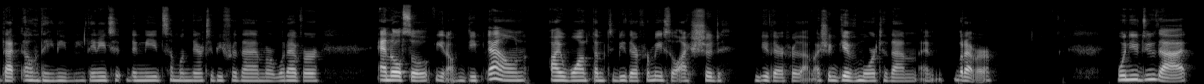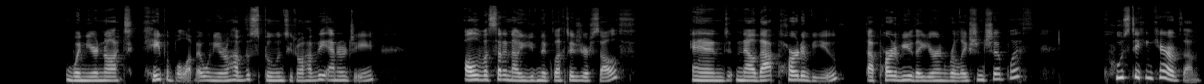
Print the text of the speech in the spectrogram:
that oh, they need me, they need to, they need someone there to be for them, or whatever. And also, you know, deep down, I want them to be there for me, so I should be there for them. I should give more to them, and whatever. When you do that, when you're not capable of it, when you don't have the spoons, you don't have the energy, all of a sudden now you've neglected yourself. And now that part of you, that part of you that you're in relationship with, who's taking care of them?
